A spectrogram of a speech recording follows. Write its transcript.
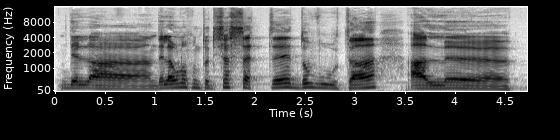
della, della 1.17 dovuta al. eh,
